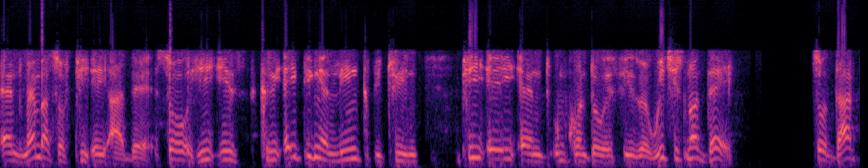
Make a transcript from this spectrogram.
and members of PA are there. So he is creating a link between PA and Umkhonto Wesizwe, which is not there. So that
